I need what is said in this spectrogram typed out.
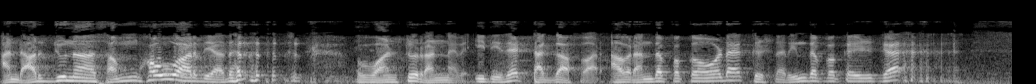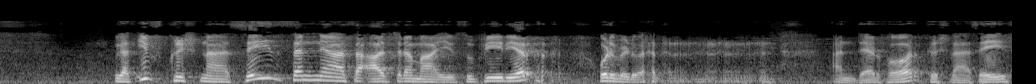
and Arjuna somehow or the other wants to run away. It is a tug of war. Our Andapakkoda, Krishna Rindapakka Because if Krishna says sannyasa ashrama is superior, what do we do? and therefore Krishna says,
